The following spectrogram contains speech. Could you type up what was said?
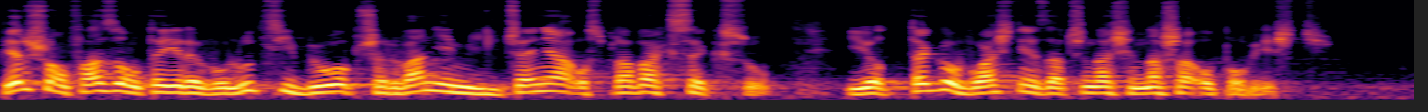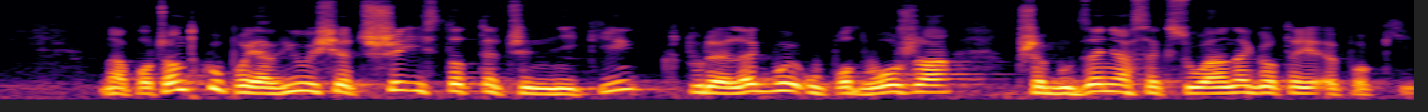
Pierwszą fazą tej rewolucji było przerwanie milczenia o sprawach seksu i od tego właśnie zaczyna się nasza opowieść. Na początku pojawiły się trzy istotne czynniki, które legły u podłoża przebudzenia seksualnego tej epoki.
